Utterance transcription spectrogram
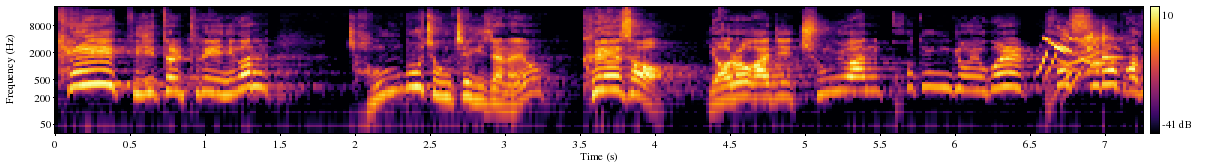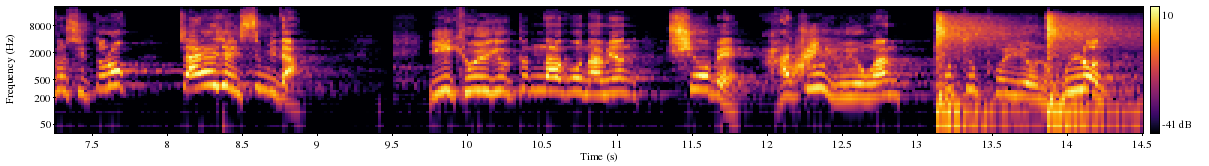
K 디지털 트레이닝은 정부 정책이잖아요. 그래서 여러 가지 중요한 코딩 교육을 코스로 받을 수 있도록 짜여져 있습니다. 이 교육이 끝나고 나면 취업에 아주 유용한 포트폴리오는 물론 한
